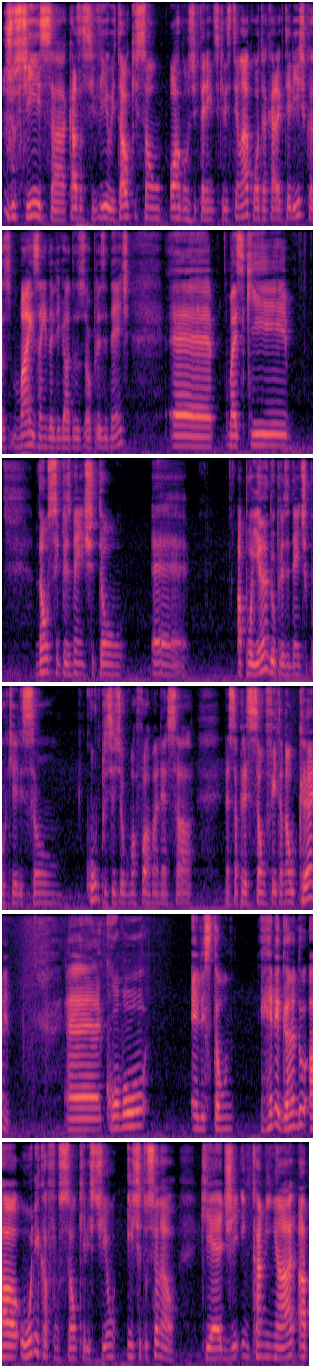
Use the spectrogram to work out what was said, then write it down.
Justiça, Casa Civil e tal, que são órgãos diferentes que eles têm lá, com outras características, mais ainda ligados ao presidente, é, mas que não simplesmente estão é, apoiando o presidente porque eles são cúmplices de alguma forma nessa nessa pressão feita na Ucrânia, é, como eles estão renegando a única função que eles tinham institucional, que é de encaminhar a,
